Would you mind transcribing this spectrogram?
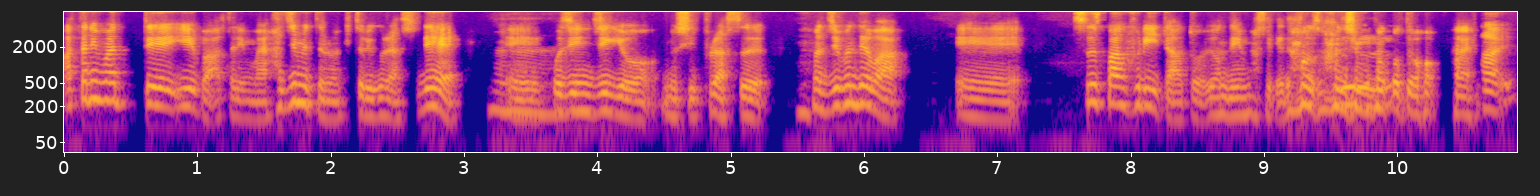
当たり前って言えば当たり前。初めての一人暮らしで、えー個人事業主プラス、うんまあ、自分では、えースーパーフリーターと呼んでいましたけども、その自分のことを。はい。はい。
